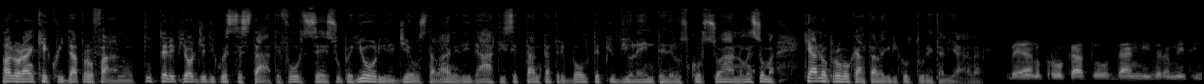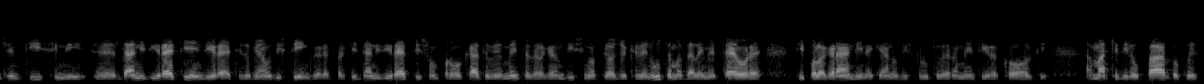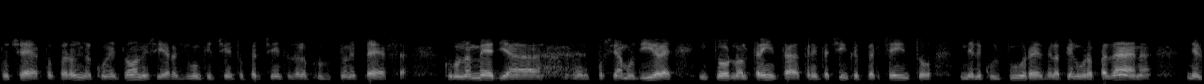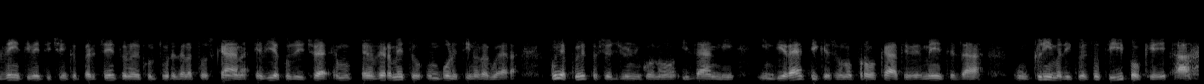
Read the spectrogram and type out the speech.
Allora, anche qui da profano, tutte le piogge di quest'estate, forse superiori, leggevo stamane dei dati, 73 volte più violente dello scorso anno, ma insomma, che hanno provocato l'agricoltura italiana? Danni veramente ingentissimi, eh, danni diretti e indiretti, dobbiamo distinguere, perché i danni diretti sono provocati ovviamente dalla grandissima pioggia che è venuta, ma dalle meteore tipo la grandine che hanno distrutto veramente i raccolti. A macchia di leopardo questo certo, però in alcune zone si è raggiunto il 100% della produzione persa, con una media eh, possiamo dire intorno al 30-35% nelle culture della pianura padana, nel 20-25% nelle culture della Toscana e via così, cioè è veramente un bollettino da guerra. Poi a questo si aggiungono i danni indiretti che sono provocati ovviamente da un clima di questo tipo che ha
